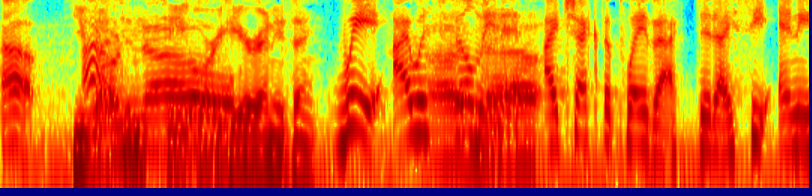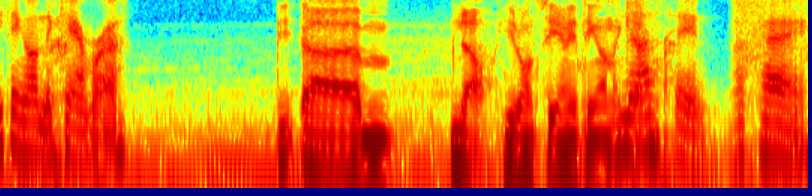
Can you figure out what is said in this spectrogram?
Oh. You guys Oh. didn't see or hear anything. Wait, I was filming no. it. I checked the playback. Did I see anything on the camera? Um, no, you don't see anything on the camera. Nothing. Okay.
